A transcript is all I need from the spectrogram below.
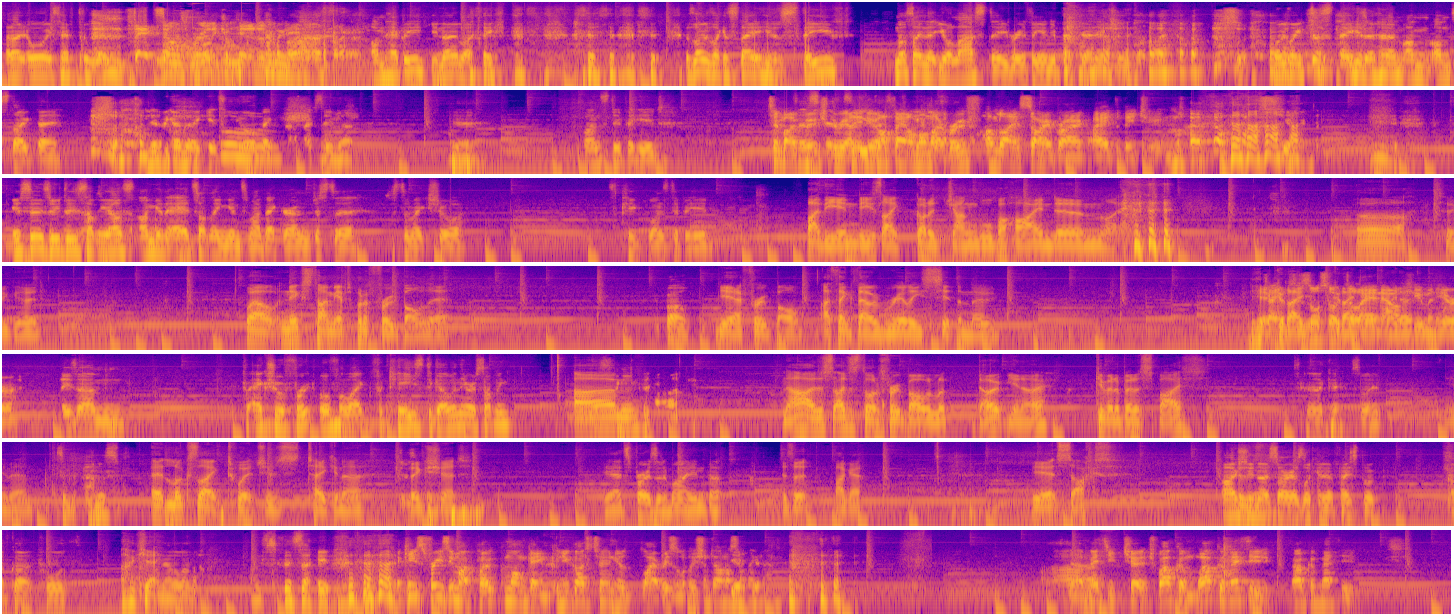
I don't always have to win. That sounds really competitive, Coming last, I'm happy. You know, like as long as I can stay ahead of Steve. Not saying that you're last, Steve, or anything in your background action. But like, as long as I just stay ahead of him, I'm I'm stoked there. I'm Never gonna get to your background, actually, but yeah, one step ahead. To my That's- virtual that's reality, I found on my roof. I'm like, sorry, bro, I had to beat you. as soon as we do something else, I'm going to add something into my background just to just to make sure. Let's keep one step ahead. By the end, he's like got a jungle behind him. Like, oh, too good. Well, next time you have to put a fruit bowl there. Well, Yeah, fruit bowl. I think that would really set the mood. Yeah, James, good there's idea. also a good delay idea, in our human era. these um for actual fruit or for like for keys to go in there or something. Um, no, I just I just thought a fruit bowl would look dope. You know, give it a bit of spice. okay, sweet. Yeah, man. Some bananas. It looks like Twitch is taking a big shit. Yeah, it's frozen at my end, but Is it? Bugger. Yeah, it sucks. oh, actually no, sorry, I was looking at Facebook. I've got it paused. Okay. Another one. I'm so sorry. It keeps freezing my Pokemon game. Can you guys turn your like resolution down or Yeah. something? Ah, No. Matthew Church, welcome, welcome, Matthew, welcome, Matthew.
